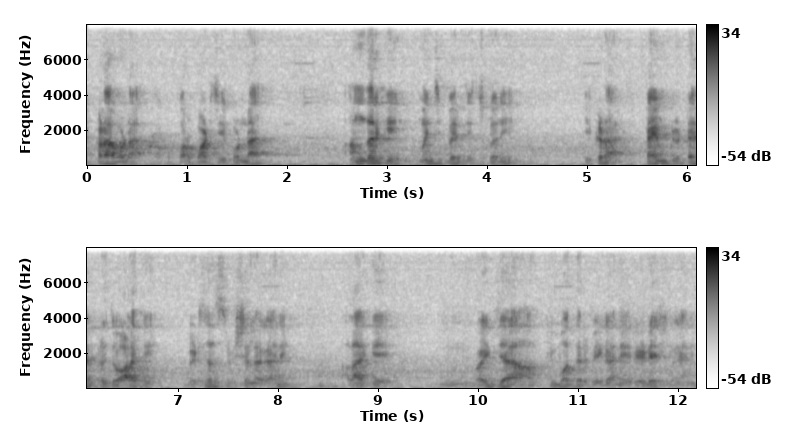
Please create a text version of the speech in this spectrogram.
ఎక్కడా కూడా ఒక పొరపాటు చేయకుండా అందరికీ మంచి పేరు తెచ్చుకొని ఇక్కడ టైం టు టైం ప్రతి వాళ్ళకి మెడిసిన్స్ విషయంలో కానీ అలాగే వైద్య కీమోథెరపీ కానీ రేడియేషన్ కానీ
